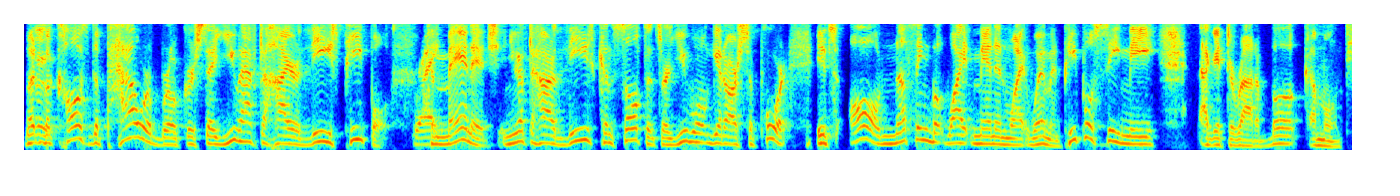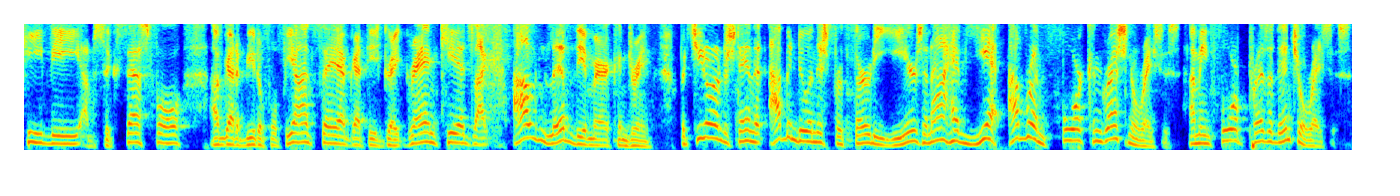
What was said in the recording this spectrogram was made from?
But mm. because the power brokers say you have to hire these people right. to manage and you have to hire these consultants or you won't get our support, it's all nothing but white men and white women. People see me, I get to write a book, I'm on TV, I'm successful, I've got a beautiful fiance, I've got these great grandkids. Like I'll live the American dream. But you don't understand that I've been doing this for 30 years and I have yet, I've run four congressional races. I mean, four presidential races.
